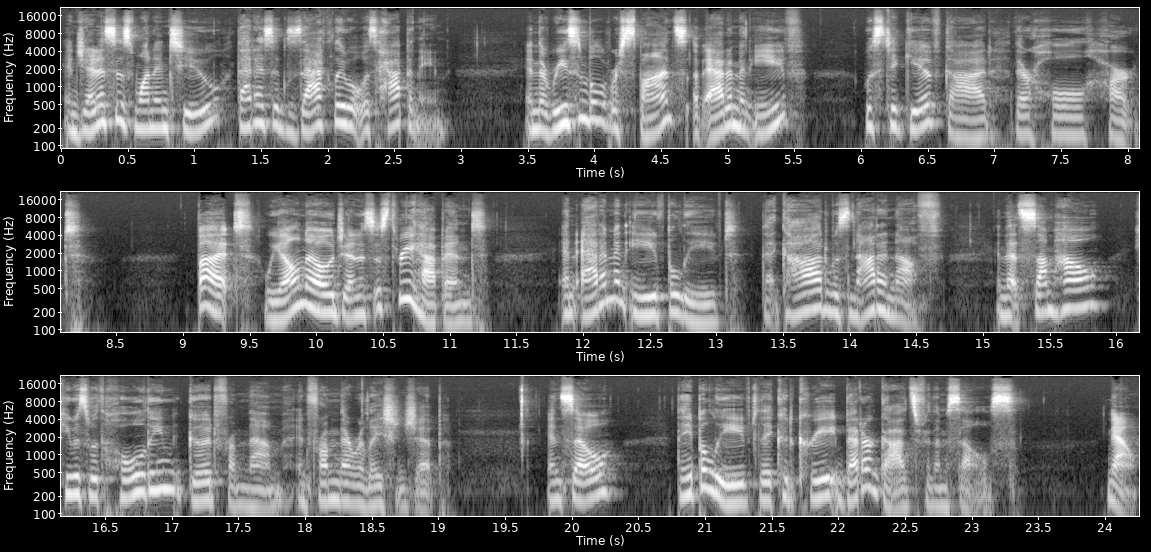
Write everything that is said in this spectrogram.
In Genesis 1 and 2, that is exactly what was happening. And the reasonable response of Adam and Eve was to give God their whole heart. But we all know Genesis 3 happened, and Adam and Eve believed that God was not enough and that somehow he was withholding good from them and from their relationship. And so they believed they could create better gods for themselves. Now,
